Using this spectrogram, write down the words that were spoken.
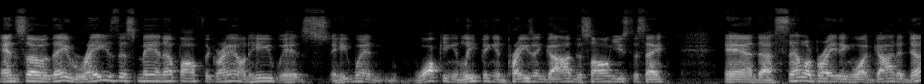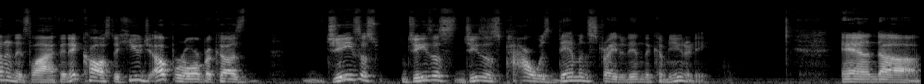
And so they raised this man up off the ground. He, he went walking and leaping and praising God, the song used to say, and uh, celebrating what God had done in his life. And it caused a huge uproar because Jesus, Jesus, Jesus' power was demonstrated in the community. And, uh,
